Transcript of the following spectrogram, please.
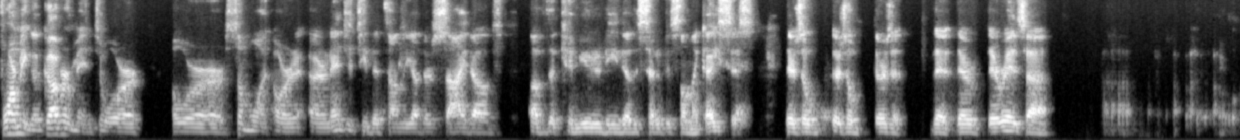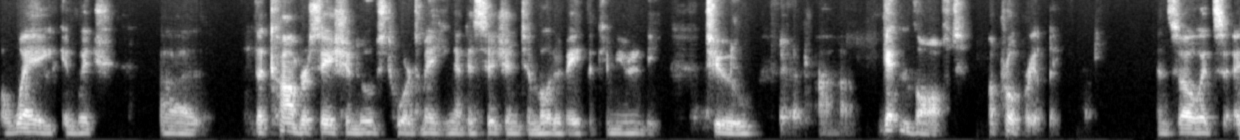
forming a government or or someone or, or an entity that's on the other side of of the community, the other side of Islam, like ISIS, there's a there's a there's a there there, there is a, a, a way in which uh, the conversation moves towards making a decision to motivate the community to uh, get involved appropriately. And so it's I,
